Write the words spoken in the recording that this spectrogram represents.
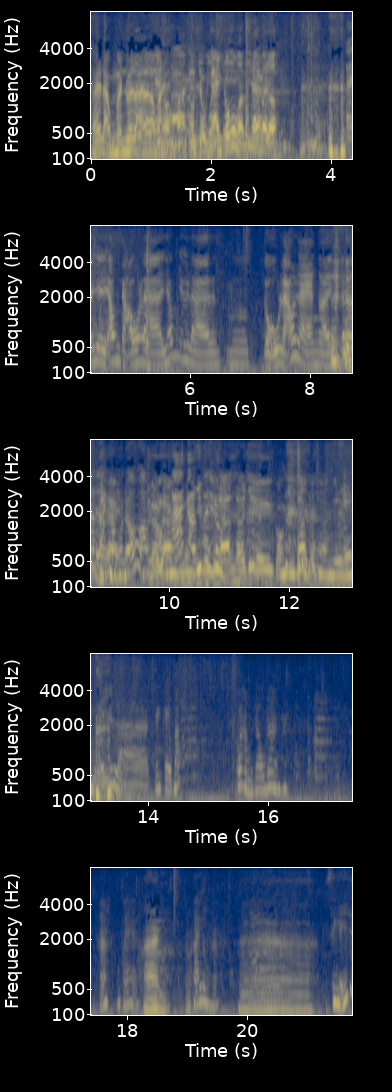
mà đồng minh. Với lại lòng ông anh bà cô chú giải cứu mình cái mới được tại vì ông cậu là giống như là ừ, cụ lão làng rồi cho nên là không có đố không Đó Cậu là quá cao chỉ một siêu mình anh thôi chứ còn người ta cả ngàn người em nghĩ là cái cây bắp có hầm râu đó anh hay hả không phải hả khoan không phải luôn hả à. suy nghĩ đi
